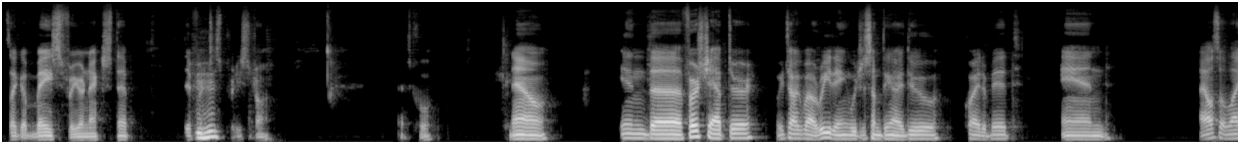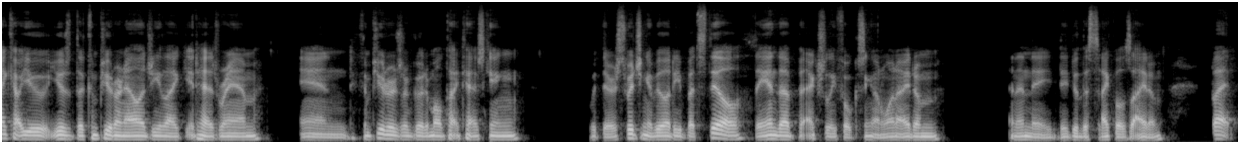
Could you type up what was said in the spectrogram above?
it's like a base for your next step. Difference Mhm. is pretty strong. That's cool. Now, in the first chapter, we talk about reading, which is something I do quite a bit. And I also like how you use the computer analogy, like it has RAM and computers are good at multitasking with their switching ability, but still they end up actually focusing on one item and then they, they do the cycles item. But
